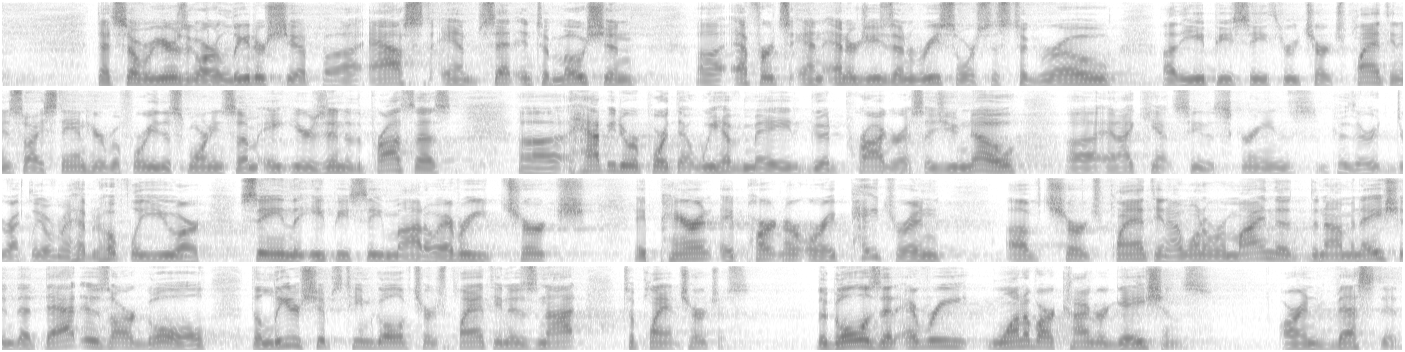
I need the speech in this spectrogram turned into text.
that several years ago our leadership uh, asked and set into motion uh, efforts and energies and resources to grow uh, the EPC through church planting. And so I stand here before you this morning, some eight years into the process, uh, happy to report that we have made good progress. As you know, uh, and I can't see the screens because they're directly over my head, but hopefully you are seeing the EPC motto every church, a parent, a partner, or a patron of church planting. I want to remind the denomination that that is our goal. The leadership's team goal of church planting is not to plant churches. The goal is that every one of our congregations are invested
